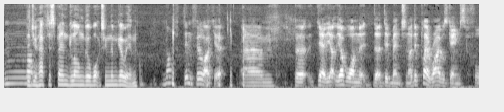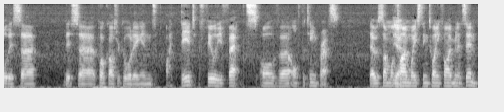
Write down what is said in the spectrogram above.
Mm, Did you have to spend longer watching them go in? Not didn't feel like it. Um, but yeah, the the other one that, that I did mention, I did play a rivals game just before this uh, this uh, podcast recording, and I did feel the effects of uh, of the team press. There was someone Yeah. time wasting twenty five minutes in,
